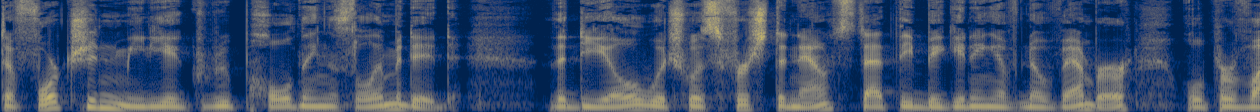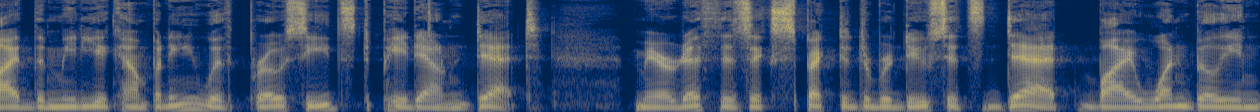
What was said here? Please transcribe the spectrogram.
to Fortune Media Group Holdings Limited. The deal, which was first announced at the beginning of November, will provide the media company with proceeds to pay down debt. Meredith is expected to reduce its debt by $1 billion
